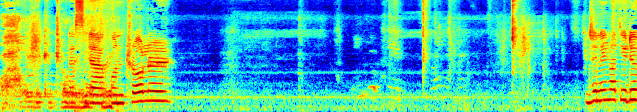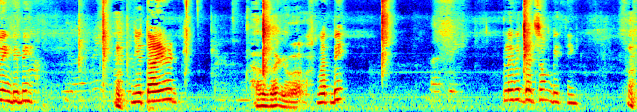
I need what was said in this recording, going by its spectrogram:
Wow, look at the controller. That's that the controller. Jeline, what you doing, baby? Hmm. You tired? How does that go up? What be? Play with that zombie thing. Hmm.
